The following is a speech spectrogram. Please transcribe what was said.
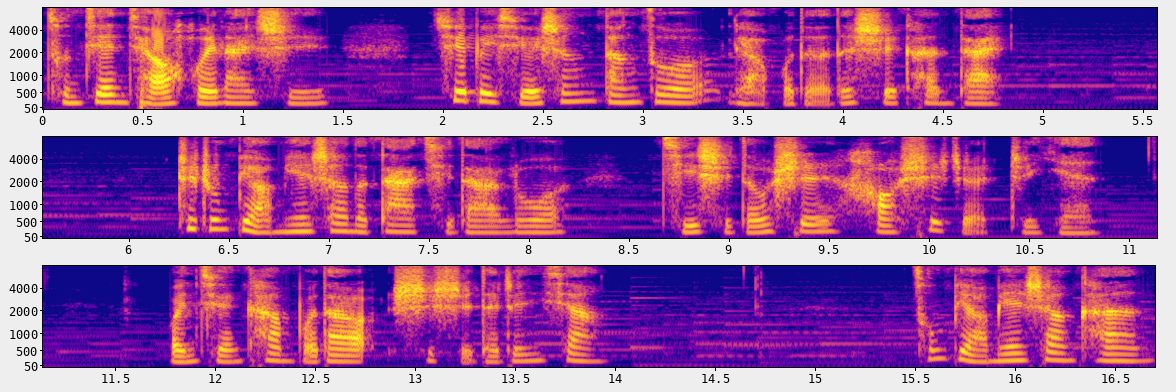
从剑桥回来时，却被学生当作了不得的事看待。这种表面上的大起大落，其实都是好事者之言，完全看不到事实的真相。从表面上看，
